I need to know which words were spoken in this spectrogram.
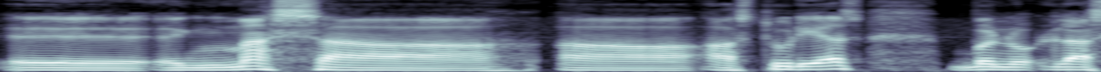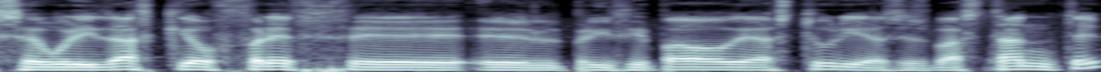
en masa a, Asturias. Bueno, la seguridad que ofrece el Principado de Asturias es bastante,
